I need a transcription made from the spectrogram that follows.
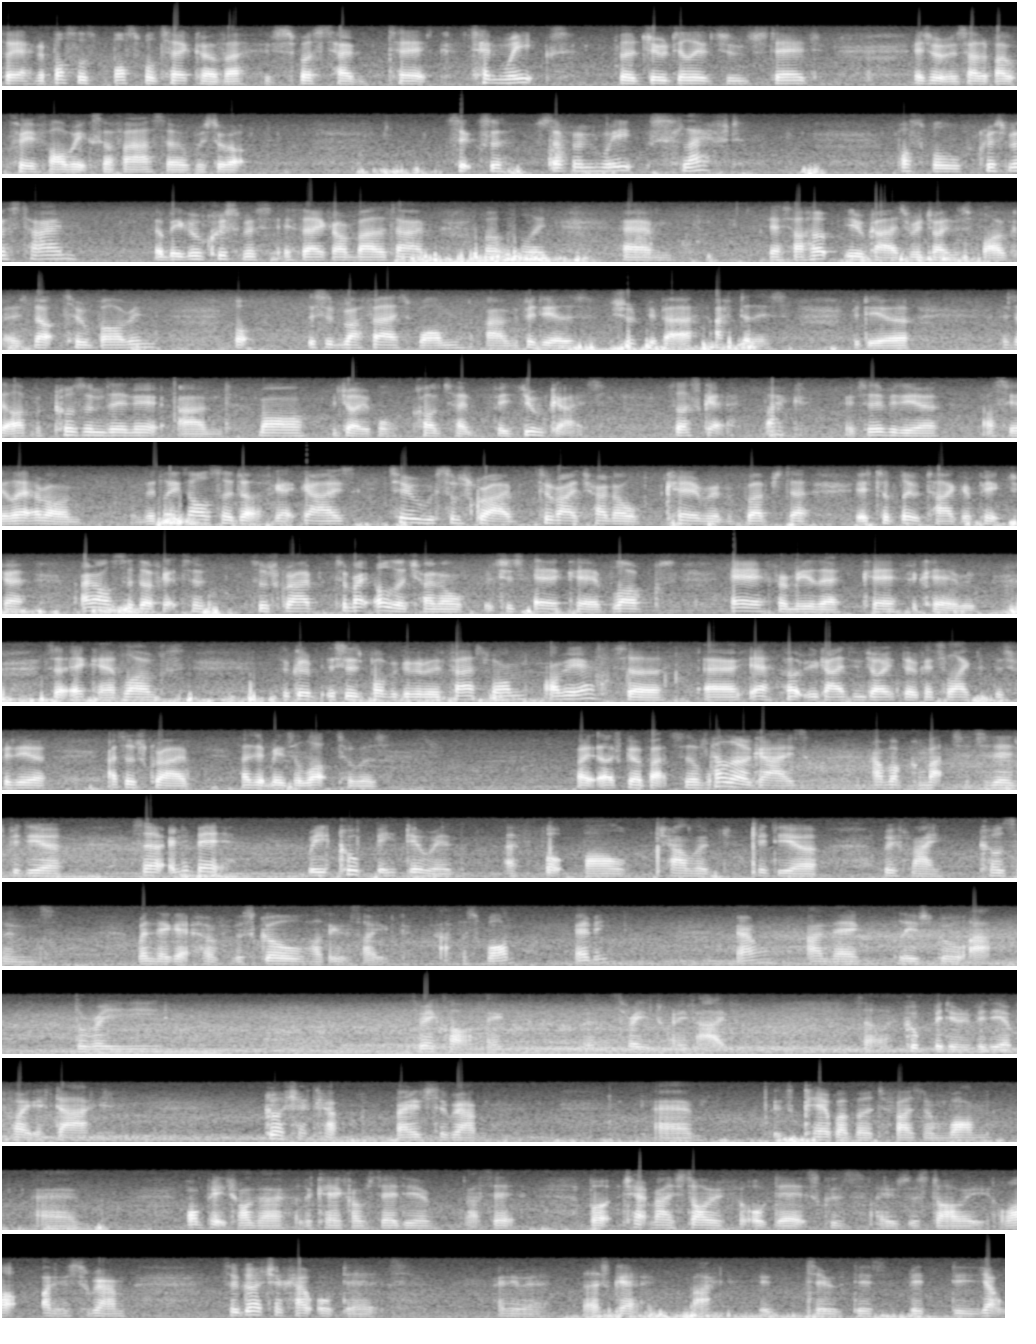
so yeah, the possible, possible takeover is supposed to take 10 weeks the due diligence stage. It's only had about 3 or 4 weeks so far, so we've still got 6 or 7 weeks left. Possible Christmas time. It'll be a good Christmas if they're gone by the time, hopefully. Um, yes, I hope you guys are enjoying this vlog it's not too boring. But this is my first one and the videos should be better after this video as it'll have my cousins in it and more enjoyable content for you guys. So let's get back into the video. I'll see you later on. Please also don't forget guys to subscribe to my channel Kieran Webster. It's a blue tiger picture. And also don't forget to subscribe to my other channel which is AK Vlogs. A for me Amelia, K for Kieran. So AK Vlogs. This is probably going to be the first one on here. So uh, yeah, hope you guys enjoy. Don't forget to like this video and subscribe as it means a lot to us. Right, let's go back to the... Hello guys, and welcome back to today's video. So in a bit, we could be doing a football challenge video with my cousins when they get home from school. I think it's like half past one, maybe, now. And they leave school at three, three o'clock I think than 3.25 so I could be doing a video before it gets dark. Go check out my Instagram. Um, it's kwebber2001 um, one picture on there at the KCOM Stadium. That's it. But check my story for updates because I use the story a lot on Instagram. So go check out updates. Anyway let's get back into this video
